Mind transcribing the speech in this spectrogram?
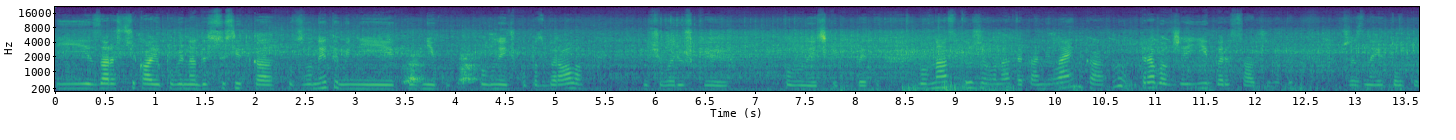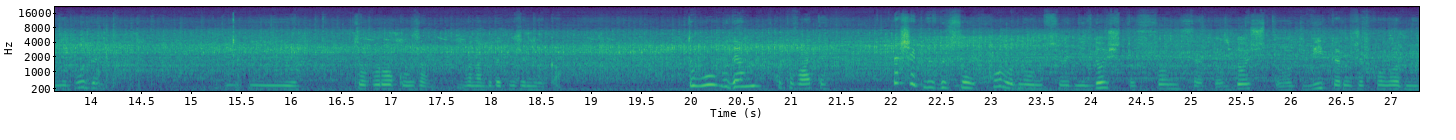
І зараз чекаю, повинна десь сусідка подзвонити. Мені клубніку, полуничку позбирала. Хочу варюшки полунички купити. Бо в нас дуже вона така міленька, ну, треба вже її пересаджувати. Вже з неї толку не буде. І цього року вже вона буде дуже мілка. Тому будемо купувати. Та ще плюс до всього холодно сьогодні. Дощ, то сонце, то дощ, то от вітер уже холодний.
